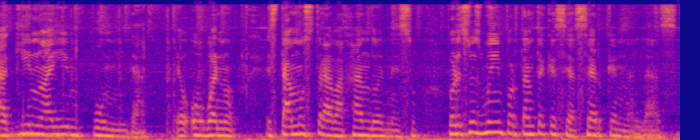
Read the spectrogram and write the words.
aquí no hay impunidad. Eh, o bueno, estamos trabajando en eso. Por eso es muy importante que se acerquen a las,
